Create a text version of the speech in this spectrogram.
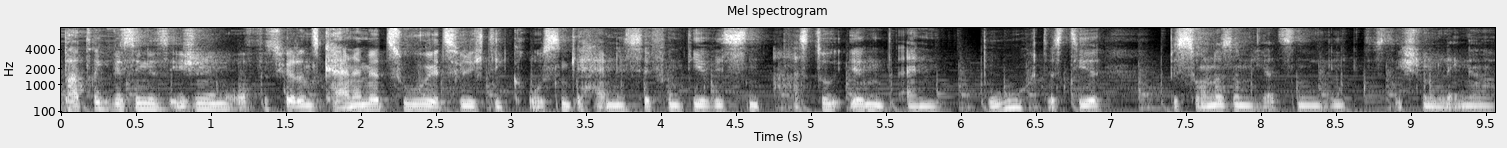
Patrick, wir sind jetzt eh schon im Office, hört uns keiner mehr zu. Jetzt will ich die großen Geheimnisse von dir wissen. Hast du irgendein Buch, das dir besonders am Herzen liegt, das dich schon länger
